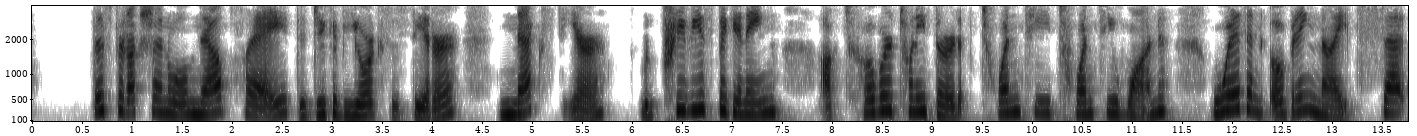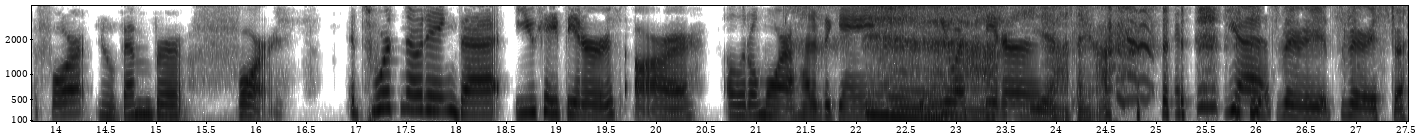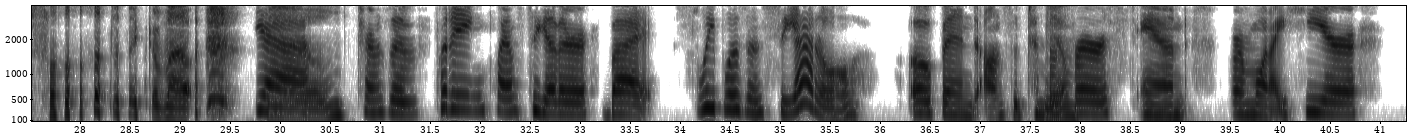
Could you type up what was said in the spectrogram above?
This production will now play the Duke of York's Theater next year, with previous beginning October 23rd, 2021, with an opening night set for November 4th. It's worth noting that UK theaters are a little more ahead of the game yeah. U.S. theater. Yeah, they are. yes, it's very it's very stressful to think about. Yeah, um, in terms of putting plans together, but Sleepless in Seattle opened on September yeah. 1st, and from what I hear,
